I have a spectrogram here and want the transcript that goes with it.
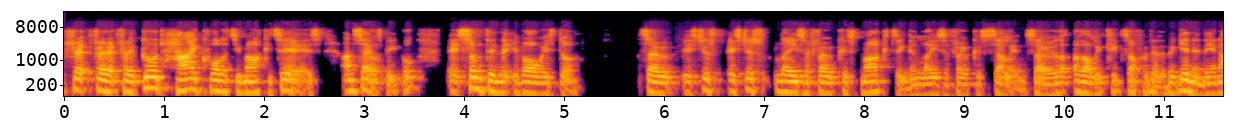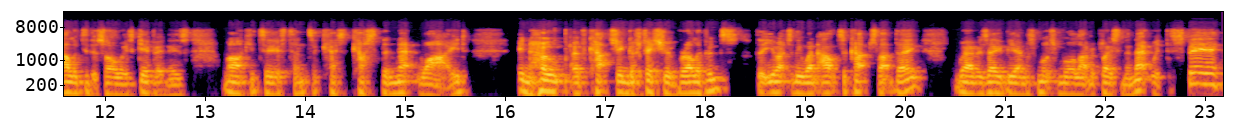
for, for, for good, high quality marketeers and salespeople, it's something that you've always done. So it's just it's just laser focused marketing and laser focused selling. So as Ollie kicks off with at the beginning, the analogy that's always given is marketeers tend to cast, cast the net wide in hope of catching a fish of relevance that you actually went out to catch that day. Whereas ABM is much more like replacing the net with the spear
